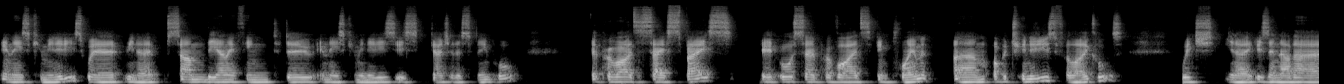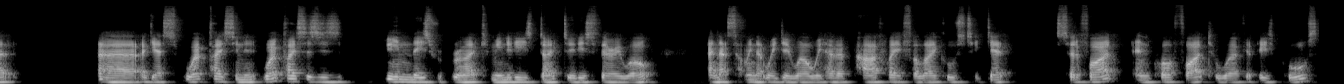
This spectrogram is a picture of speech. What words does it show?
in these communities where you know some the only thing to do in these communities is go to the swimming pool it provides a safe space. It also provides employment um, opportunities for locals, which you know is another, uh, I guess, workplace in workplaces is in these remote communities don't do this very well, and that's something that we do well. We have a pathway for locals to get certified and qualified to work at these pools,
